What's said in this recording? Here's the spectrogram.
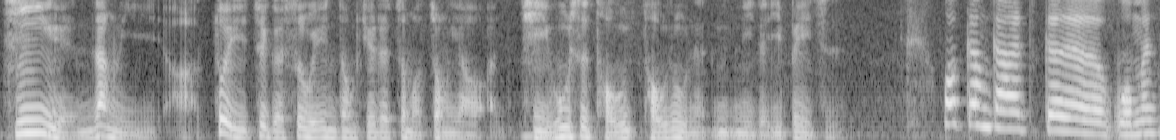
机缘让你啊对这个社会运动觉得这么重要，几乎是投投入了你的一辈子。我刚刚个我们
